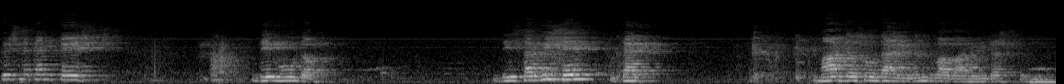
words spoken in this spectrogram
Krishna can taste the mood of the services that Nand Baba renders to him.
